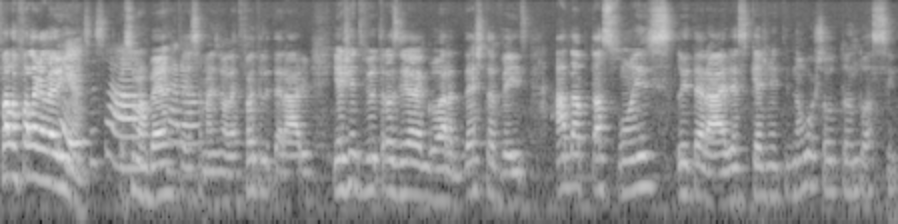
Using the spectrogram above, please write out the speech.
Fala, fala galerinha! Eu sou o Norberto, Carol. esse é mais um Elefante Literário e a gente veio trazer agora, desta vez, adaptações literárias que a gente não gostou tanto assim.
